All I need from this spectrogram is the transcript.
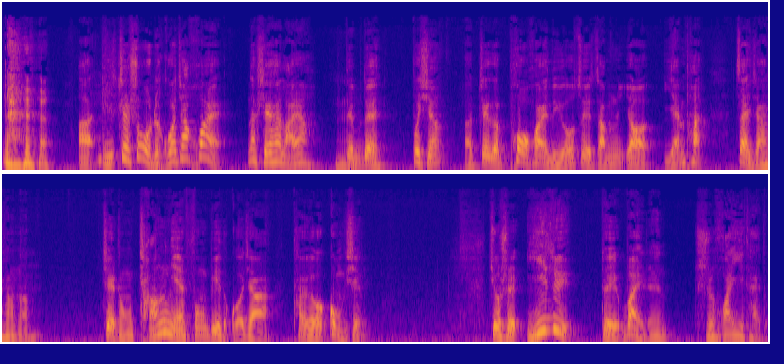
啊，你这说我这国家坏，那谁还来啊？对不对？不行啊，这个破坏旅游罪咱们要严判。再加上呢，这种常年封闭的国家，它有一个共性，就是一律对外人持怀疑态度。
